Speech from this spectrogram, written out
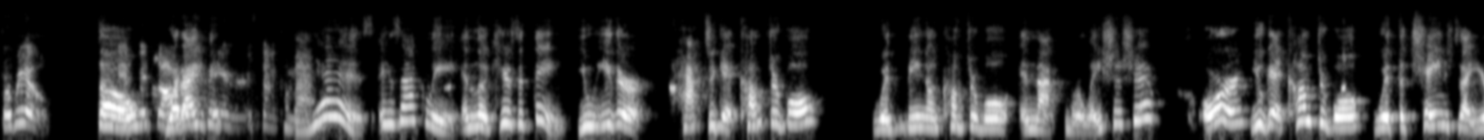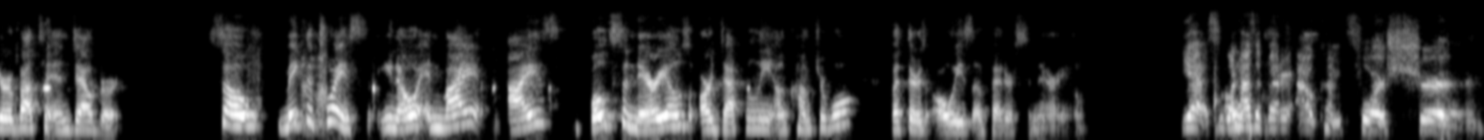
For real. So what I think there, it's gonna come back. Yes, exactly. And look, here's the thing. You either have to get comfortable with being uncomfortable in that relationship, or you get comfortable with the change that you're about to endeavor. So make the uh-huh. choice. You know, in my eyes, both scenarios are definitely uncomfortable but there's always a better scenario. Yes, one has a better outcome for sure.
